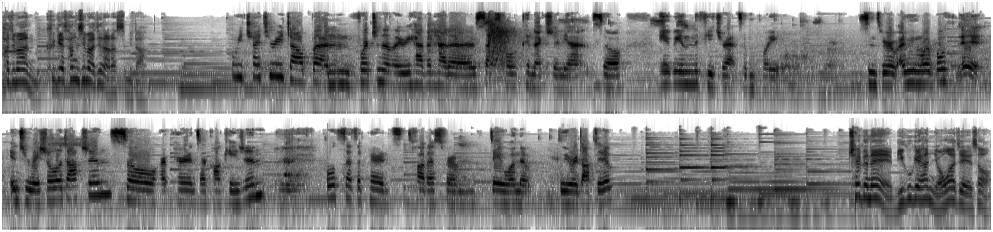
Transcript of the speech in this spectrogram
하지만 크게 상심하진 않았습니다. We tried to reach out, but unfortunately, we haven't had a sexual connection yet. So maybe in the future at some point. Since we're, I mean, we're both uh, interracial adoptions, so our parents are Caucasian. Both sets of parents taught us from day one that we were adopted. 최근에 미국의 한 영화제에서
